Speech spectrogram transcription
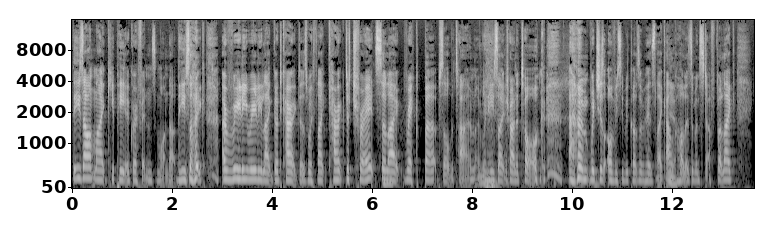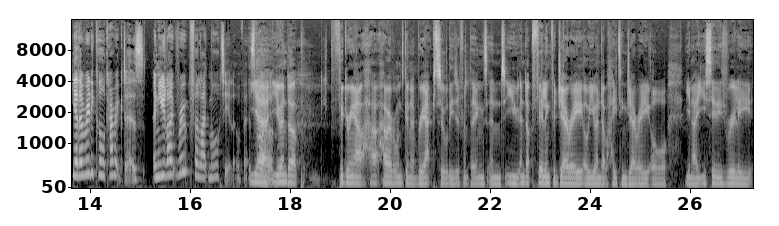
these aren't like your Peter Griffins and whatnot. These like are really, really like good characters with like character traits. So like Rick burps all the time, like when he's like trying to talk, um, which is obviously because of his like Yeah. alcoholism and stuff. But like, yeah, they're really cool characters, and you like root for like Morty a little bit. As yeah, well. you end up figuring out how, how everyone's going to react to all these different things and you end up feeling for jerry or you end up hating jerry or you know you see these really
